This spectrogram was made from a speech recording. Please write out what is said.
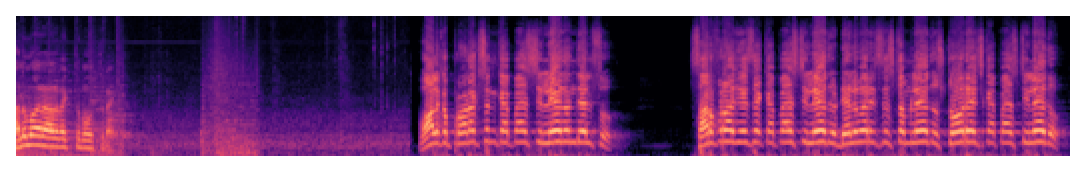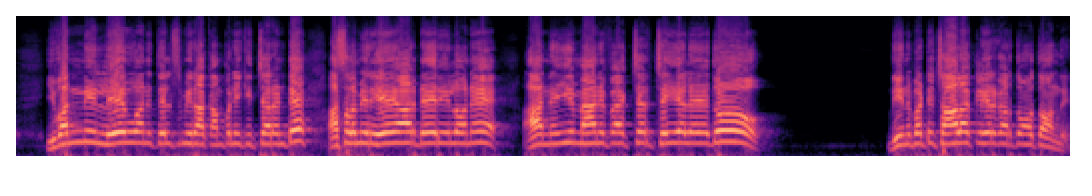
అనుమానాలు వ్యక్తమవుతున్నాయి. వాళ్ళకి ప్రొడక్షన్ కెపాసిటీ లేదని తెలుసు. సరఫరా చేసే కెపాసిటీ లేదు డెలివరీ సిస్టమ్ లేదు స్టోరేజ్ కెపాసిటీ లేదు. ఇవన్నీ లేవు అని తెలిసి మీరు ఆ కంపెనీకి ఇచ్చారంటే అసలు మీరు ఏఆర్ డైరీలోనే ఆ నెయ్యి మ్యానుఫ్యాక్చర్ చేయలేదు. దీన్ని బట్టి చాలా క్లియర్గా అర్థమవుతోంది.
